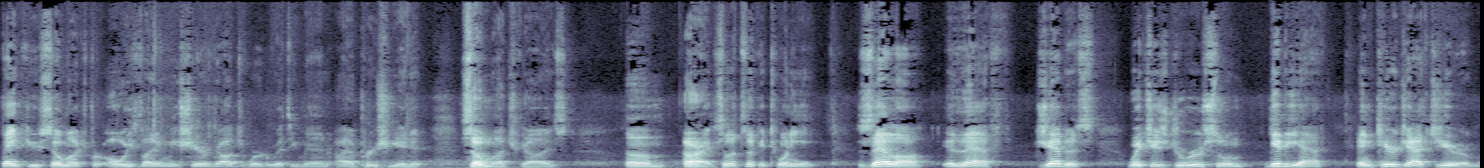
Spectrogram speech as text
Thank you so much for always letting me share God's word with you, man. I appreciate it so much, guys. Um, all right, so let's look at 28. Zelah, Eleph, Jebus, which is Jerusalem, Gibeath, and Kirjath Jearim,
